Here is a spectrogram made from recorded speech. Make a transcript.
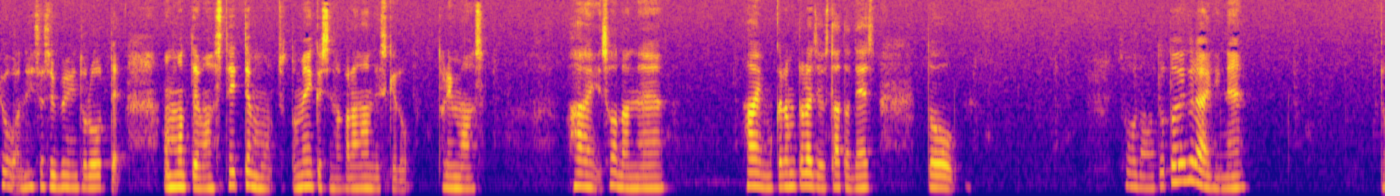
今日はね久しぶりに撮ろうって思ってます。って言ってもちょっとメイクしながらなんですけど撮ります。はいそうだね。はい枕元ラジオスタートです。とそうだ一昨日ぐらいにねと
